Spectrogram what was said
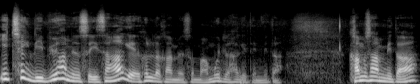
이 책 리뷰하면서 이상하게 흘러가면서 마무리를 하게 됩니다. 감사합니다.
